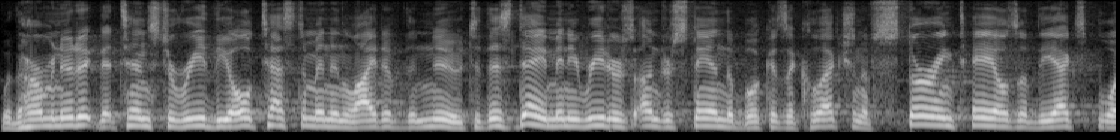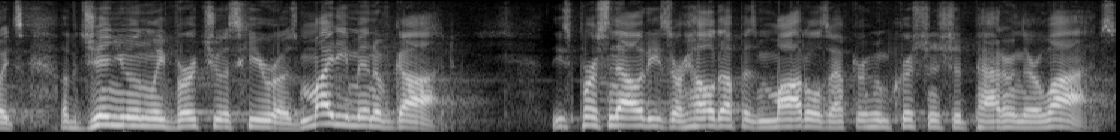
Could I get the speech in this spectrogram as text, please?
With a hermeneutic that tends to read the Old Testament in light of the New, to this day, many readers understand the book as a collection of stirring tales of the exploits of genuinely virtuous heroes, mighty men of God. These personalities are held up as models after whom Christians should pattern their lives.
